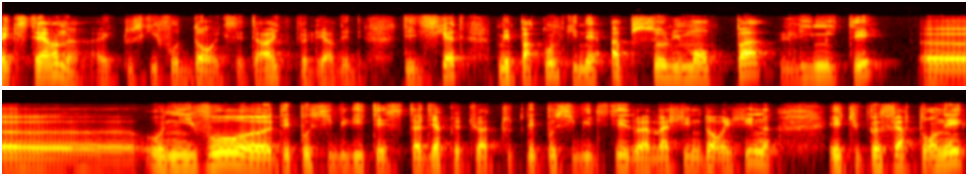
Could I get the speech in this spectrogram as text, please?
externe, avec tout ce qu'il faut dedans, etc. Il peut lire des disquettes, mais par contre qui n'est absolument pas limité euh, au niveau euh, des possibilités. C'est-à-dire que tu as toutes les possibilités de la machine d'origine et tu peux faire tourner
